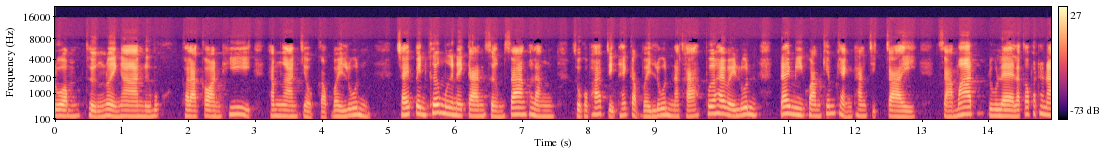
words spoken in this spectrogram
รวมถึงหน่วยงานหรือบุคลากรที่ทำงานเกี่ยวกับวัยรุ่น ใช้เป็นเครื่องมือในการเสริมสร้างพลังสุขภาพจิตให้กับวัยรุ่นนะคะ เพื่อให้วัยรุ่นได้มีความเข้มแข็งทางจิตใจ สามารถดูแลและก็พัฒนา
